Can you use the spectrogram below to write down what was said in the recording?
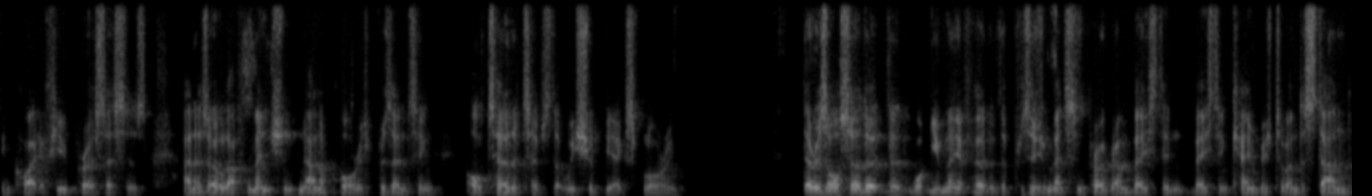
in quite a few processes. And as Olaf mentioned, Nanopore is presenting alternatives that we should be exploring. There is also the, the, what you may have heard of the precision medicine program based in, based in Cambridge to understand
